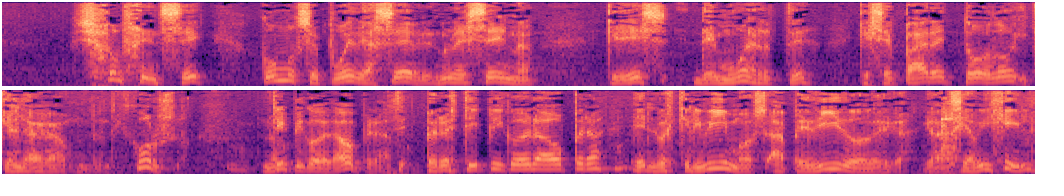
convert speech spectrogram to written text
Yo pensé, ¿cómo se puede hacer en una escena que es de muerte, que se pare todo y que él haga un discurso? ¿No? Típico de la ópera. Sí, pero es típico de la ópera, eh, lo escribimos a pedido de García Vigil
